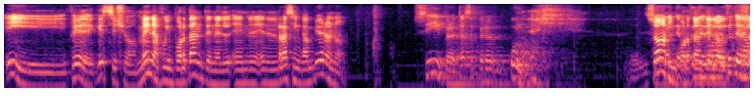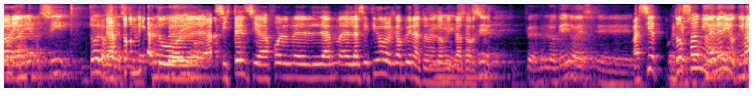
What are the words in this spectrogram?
Y Fede, qué sé yo, ¿Mena fue importante en el, en, en el Racing campeón o no? Sí, pero estás, pero uno. Son importantes los. son- Daniel, sí, todos los Gastón Díaz tuvo digo- asistencia, fue el, el- el asistidor del campeonato en el Sí, 2014. Lo que digo es. eh, Hacía dos ejemplo, años y medio que no,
